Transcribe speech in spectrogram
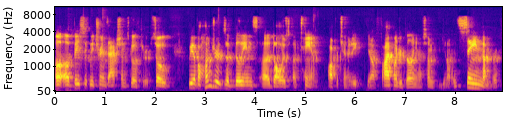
of basically transactions go through. So we have hundreds of billions of dollars of TAM opportunity, you know, 500 billion or some, you know, insane number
